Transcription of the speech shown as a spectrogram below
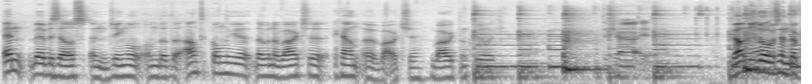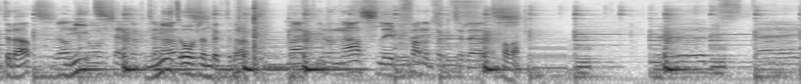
En we hebben zelfs een jingle om dat aan te kondigen dat we een woutje gaan... eh woutje. Wout natuurlijk. Ga, Wel niet over zijn doctoraat. Wel niet over zijn doctoraat. Niet over zijn doctoraat. maar in de nasleep van het doctoraat. Voilà. Het is tijd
